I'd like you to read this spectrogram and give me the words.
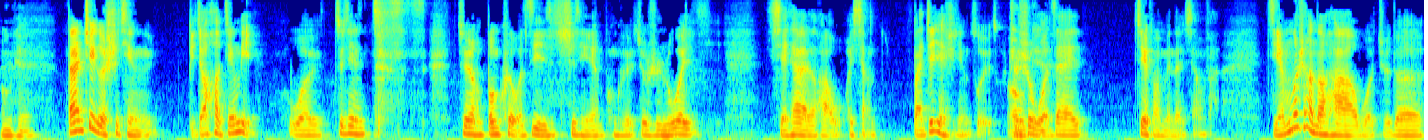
，OK，当然这个事情比较耗精力，我最近就是很崩溃，我自己事情也很崩溃。就是如果闲下来的话，我想把这件事情做一做，这是我在这方面的想法。节目上的话，我觉得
